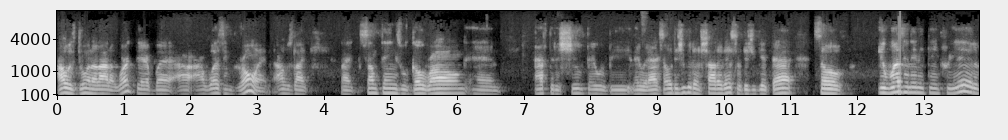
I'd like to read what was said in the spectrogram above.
I was doing a lot of work there, but I, I wasn't growing. I was like like some things would go wrong and after the shoot they would be they would ask, Oh, did you get a shot of this or did you get that? So it wasn't anything creative.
